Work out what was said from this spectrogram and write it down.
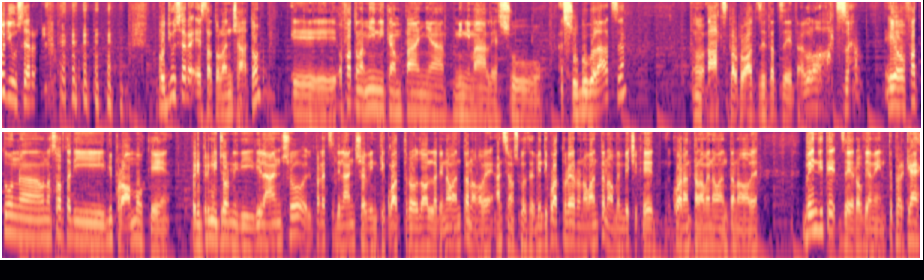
Producer. Producer è stato lanciato e ho fatto una mini campagna minimale su, su Google Ads. Uh, ads proprio AZZ, Ads. E ho fatto una, una sorta di, di, promo che per i primi giorni di, di, lancio il prezzo di lancio è 24,99 anzi no scusate 24,99 invece che 49,99 vendite zero ovviamente perché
